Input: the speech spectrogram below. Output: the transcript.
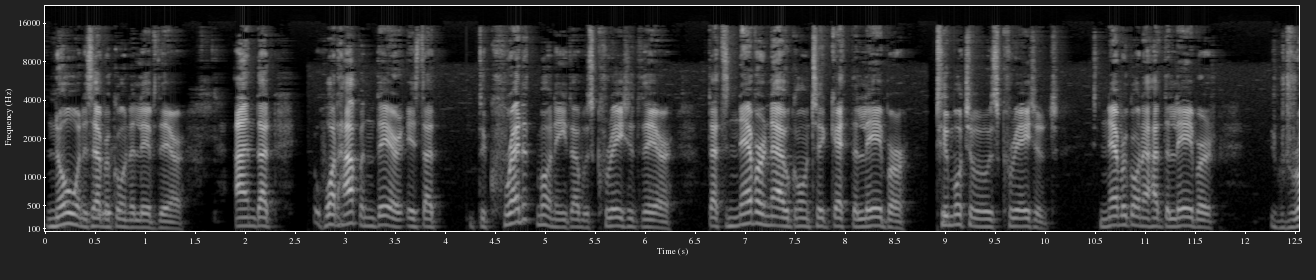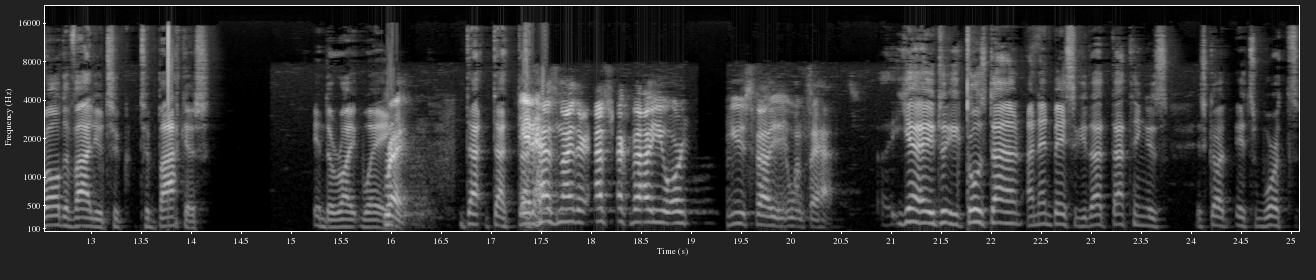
No one is ever mm. going to live there, and that what happened there is that the credit money that was created there, that's never now going to get the labour. Too much of it was created. It's never going to have the labour draw the value to to back it in the right way. Right. That that, that It has neither abstract value or use value once it has. yeah, it, it goes down, and then basically that that thing is it's got it's worth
